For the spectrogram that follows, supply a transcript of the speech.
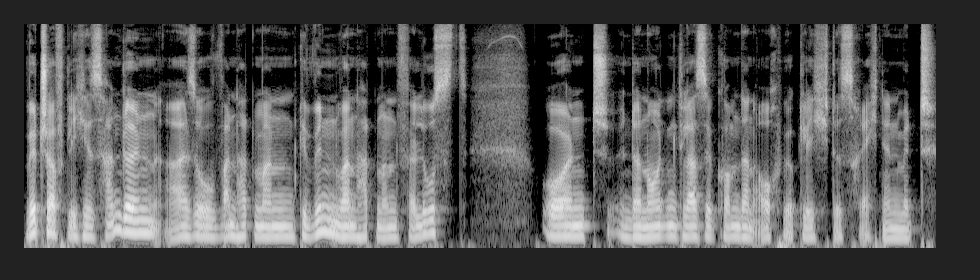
wirtschaftliches Handeln. Also wann hat man Gewinn, wann hat man Verlust. Und in der neunten Klasse kommt dann auch wirklich das Rechnen mit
